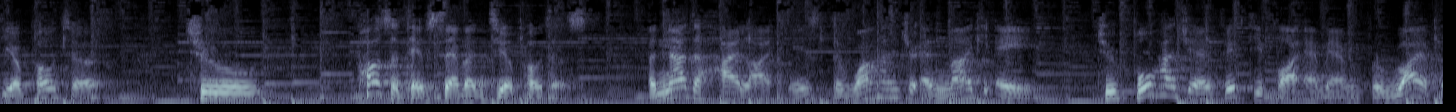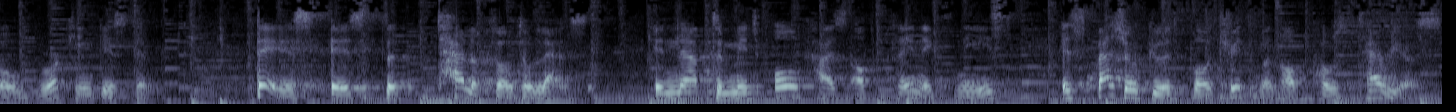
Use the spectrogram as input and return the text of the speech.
diopter to positive 7 diopters. Another highlight is the 198 to 455 mm variable working distance. This is the telephoto lens, enough to meet all kinds of clinic needs, especially good for treatment of posteriors.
